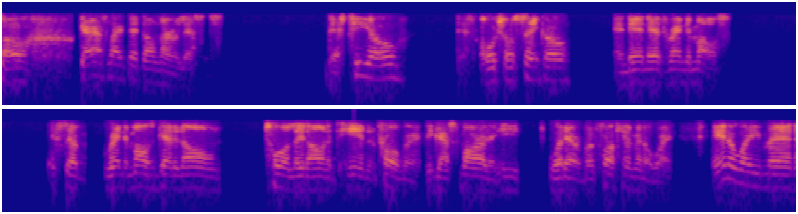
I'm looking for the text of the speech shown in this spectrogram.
So guys like that don't learn lessons. There's T.O., there's Ocho Cinco, and then there's Randy Moss. Except Randy Moss got it on toward later on at the end of the program. He got smart and he whatever, but fuck him in a way. Anyway, man,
